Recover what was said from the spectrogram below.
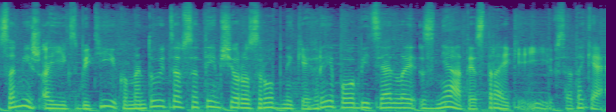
Самі ж iXBT коментують це все тим, що розробники гри пообіцяли зняти страйки і все таке.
